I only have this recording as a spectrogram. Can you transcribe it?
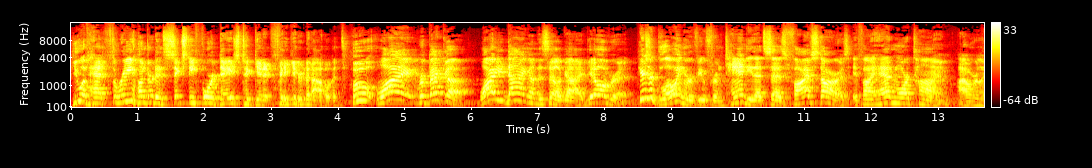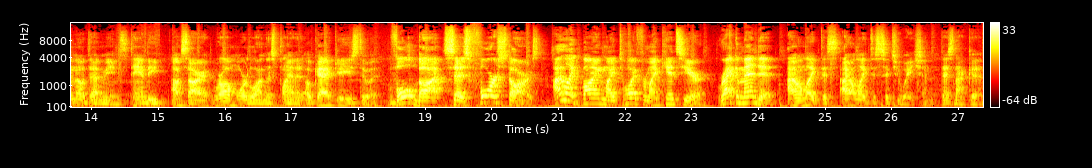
You have had 364 days to get it figured out. Who? Why? Rebecca, why are you dying on this hill, guy? Get over it. Here's a glowing review from Tandy that says five stars. If I had more time. I don't really know what that means. Tandy, I'm sorry. We're all mortal on this planet, okay? Get used to it. Volt Dot says four stars. I like buying my toy for my kids here. Recommended. I don't like this. I don't like this situation. That's not good.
